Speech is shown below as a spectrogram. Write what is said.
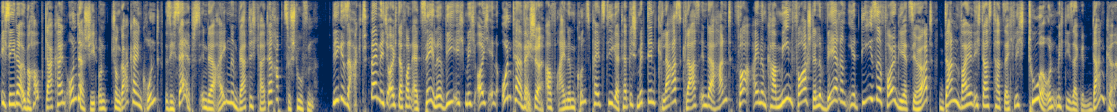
Ich sehe da überhaupt gar keinen Unterschied und schon gar keinen Grund, sich selbst in der eigenen Wertigkeit herabzustufen. Wie gesagt, wenn ich euch davon erzähle, wie ich mich euch in Unterwäsche auf einem Kunstpelz-Tigerteppich mit dem Glasglas in der Hand vor einem Kamin vorstelle, während ihr diese Folge jetzt hier hört, dann weil ich das tatsächlich tue und mich dieser Gedanke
